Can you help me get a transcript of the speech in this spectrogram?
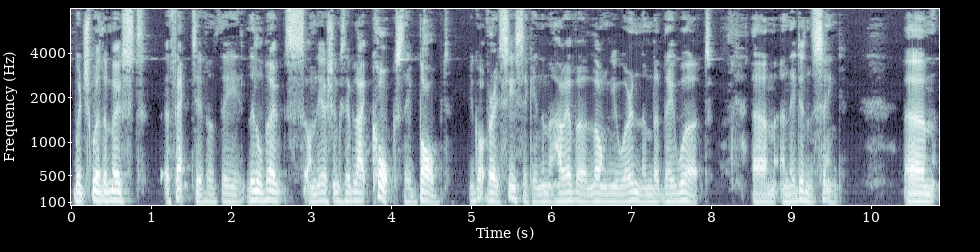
which were the most effective of the little boats on the ocean because they were like corks, they bobbed. You got very seasick in them, however long you were in them, but they worked um, and they didn't sink. Um,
